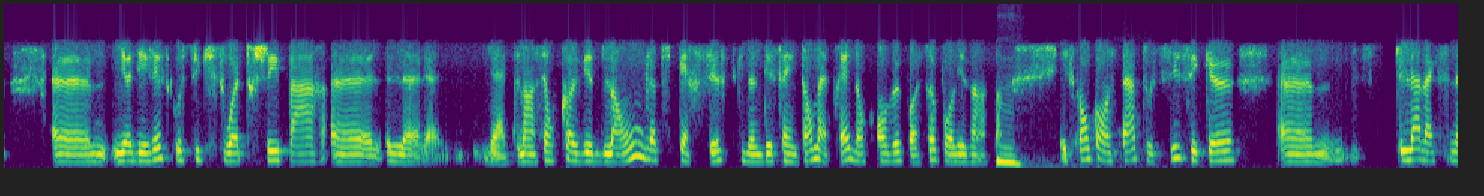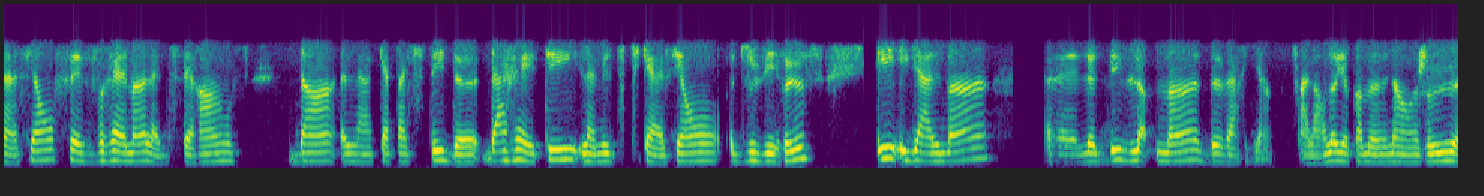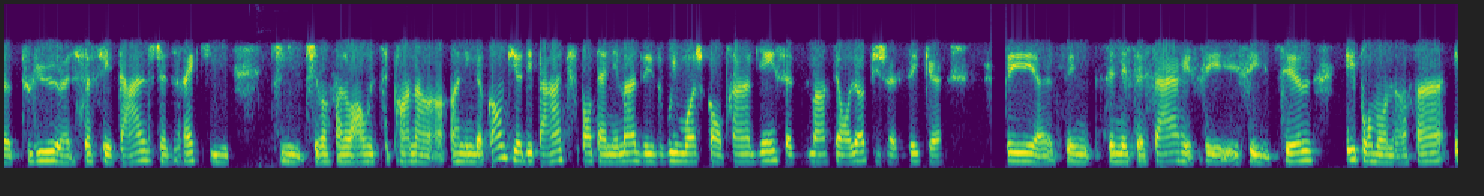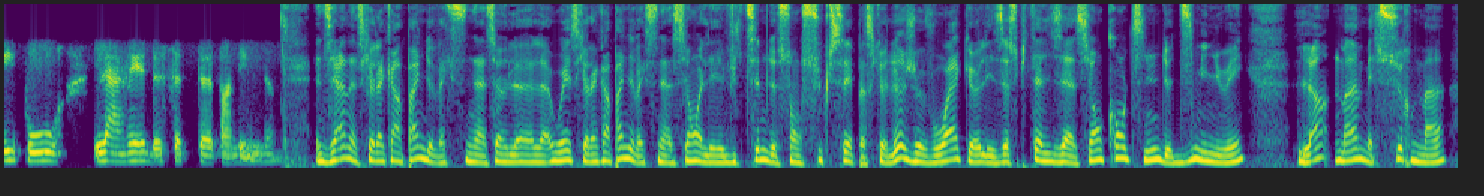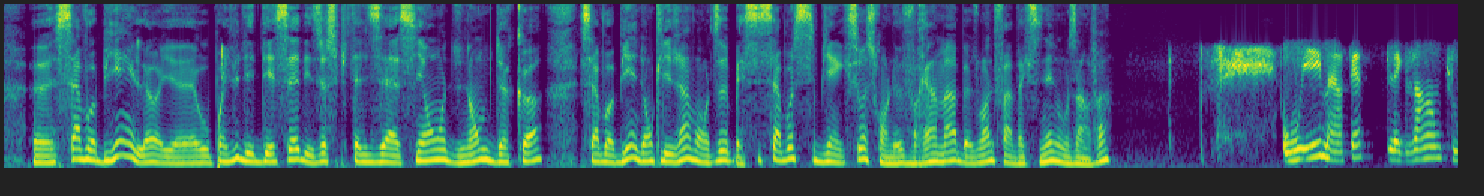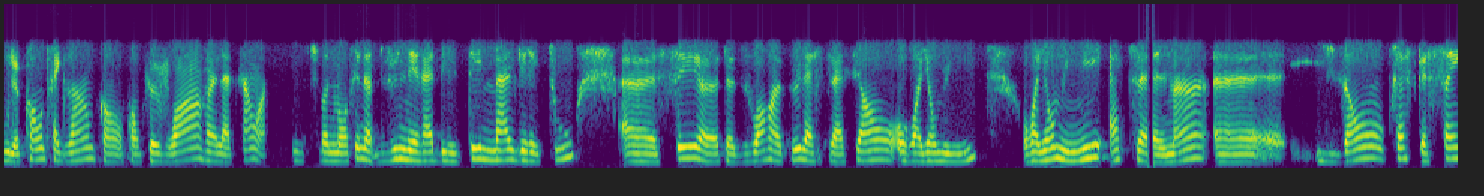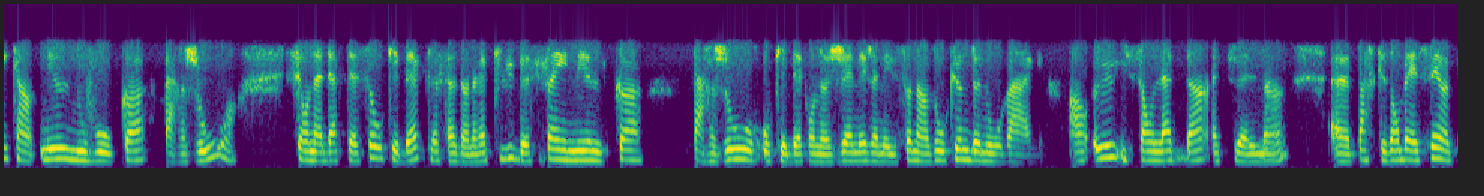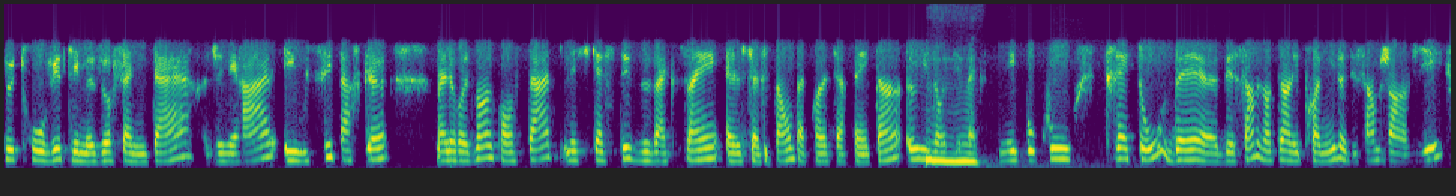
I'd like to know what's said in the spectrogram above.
Euh, il y a des risques aussi qu'ils soient touchés par euh, la, dimension COVID longue qui persiste, qui donne des symptômes après. Donc, on veut pas ça pour les enfants. Mm. Et ce qu'on constate aussi, c'est que la vaccination fait vraiment la différence dans la capacité de d'arrêter la multiplication du virus et également euh, le développement de variants. Alors là, il y a comme un enjeu plus sociétal, je te dirais, qui qu'il va falloir aussi prendre en, ligne de compte. il y a des parents qui spontanément disent oui, moi je comprends bien cette dimension-là, puis je sais que euh, c'est nécessaire et c'est utile et pour mon enfant et pour l'arrêt de cette euh, pandémie-là. Diane, est-ce que la campagne de vaccination, oui, est-ce que la campagne de vaccination, elle est victime de son succès? Parce que là, je vois que les hospitalisations continuent de diminuer lentement, mais sûrement. Euh, ça va bien, là, au point de vue des décès, des hospitalisations, du nombre de cas, ça va bien. Donc, les gens vont dire, ben, si ça va si bien que ça, est-ce qu'on a vraiment besoin de faire vacciner nos enfants? Oui, mais en fait, l'exemple ou le contre-exemple qu'on peut voir euh, là-dedans, tu vas nous montrer notre vulnérabilité malgré tout, euh, c'est, euh, tu as dû voir un peu la situation au Royaume-Uni. Au Royaume-Uni, actuellement, euh, ils ont presque 50 000 nouveaux cas par jour. Si on adaptait ça au Québec, là, ça donnerait plus de 5 000 cas par jour au Québec. On n'a jamais, jamais eu ça dans aucune de nos vagues. Alors, eux, ils sont là-dedans actuellement. Euh, parce qu'ils ont baissé un peu trop vite les mesures sanitaires générales et aussi parce que malheureusement on constate l'efficacité du vaccin, elle s'estompe après un certain temps. Eux, ils ont été mhm. vaccinés beaucoup très tôt, dès euh, décembre, ils ont été dans les premiers, le décembre, janvier.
